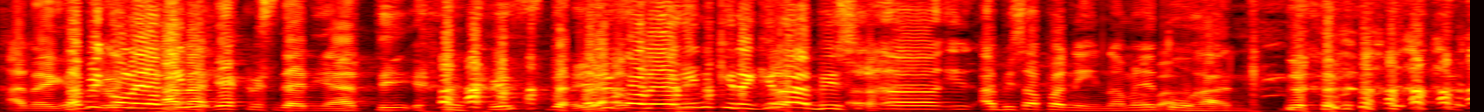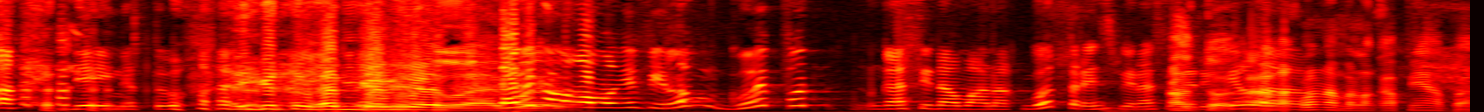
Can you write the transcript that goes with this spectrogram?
Anaknya Tapi kalau yang ini- anaknya Chris Daniati. Chris Daniati. Tapi kalau yang ini kira-kira abis eh, abis apa nih? Namanya Apa? Tuhan. dia inget tuh. Ingat Tuhan kali ya. Tuhan, Tapi kalau ngomongin film, gue pun ngasih nama anak gue terinspirasi Oh, dari tuh, film. anak lo nama lengkapnya apa?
